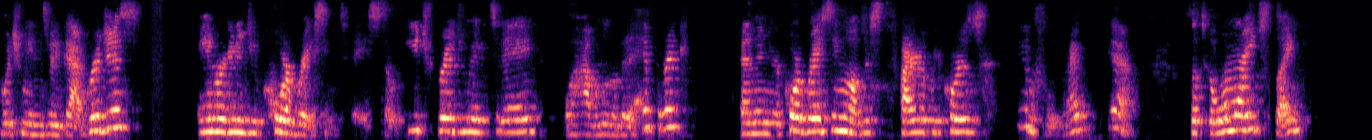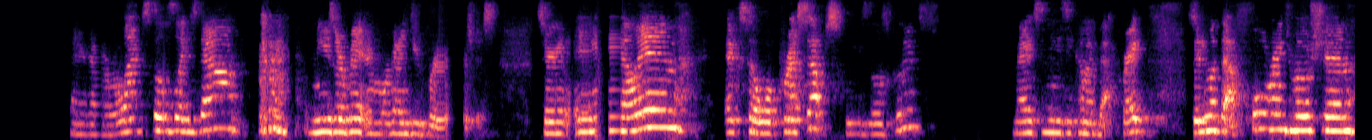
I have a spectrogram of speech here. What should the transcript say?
which means we've got bridges and we're gonna do core bracing today. So each bridge move today will have a little bit of hip work, and then your core bracing will just fire up your cores beautifully, right? Yeah. So let's go one more each leg. And you're gonna relax those legs down, knees are bent, and we're gonna do bridges. So you're gonna inhale in, exhale, we'll press up, squeeze those glutes. Nice and easy coming back, right? So you want that full range motion.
